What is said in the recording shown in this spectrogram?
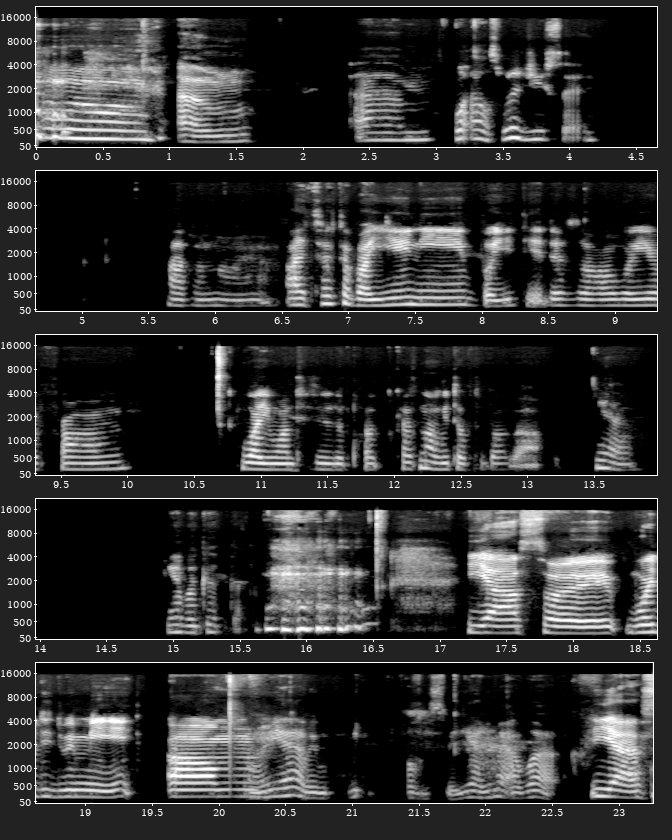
Oh. um, um, what else? What did you say? I don't know. I talked about uni, but you did as well. Where you're from, why you want to do the podcast. No, we talked about that. Yeah. Yeah, we're good then. Yeah. So where did we meet? Um. Oh yeah, we, we obviously yeah we met at work. Yes,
